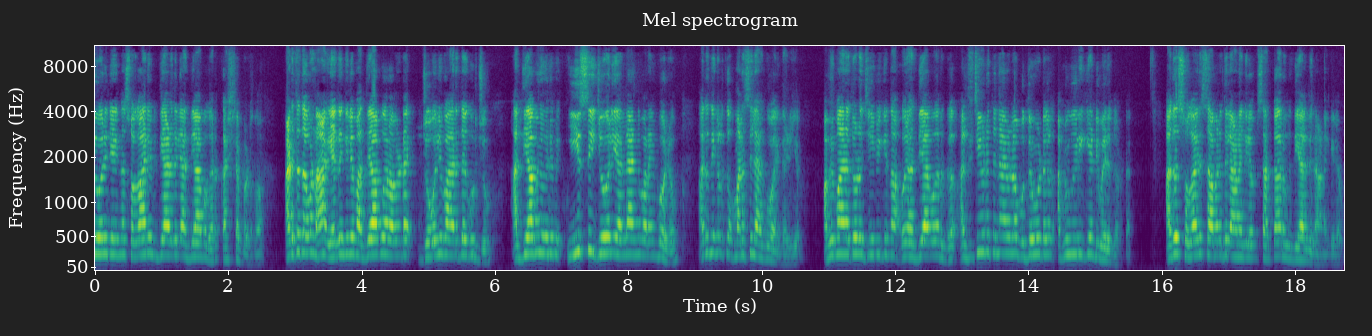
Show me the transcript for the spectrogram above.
ജോലി ചെയ്യുന്ന സ്വകാര്യ വിദ്യാലയത്തിലെ അധ്യാപകർ കഷ്ടപ്പെടുന്നു. അടുത്ത തവണ ഏതെങ്കിലും അധ്യാപകർ അവരുടെ ജോലി ഭാരത്തെക്കുറിച്ചും അധ്യാപനം ഒരു ഈസി ജോലി അല്ല എന്ന് പറയുമ്പോഴും അത് നിങ്ങൾക്ക് മനസ്സിലാക്കുവാൻ കഴിയും. അഭിമാനത്തോടെ ജീവിക്കുന്ന ഒരു അധ്യാപകർക്ക് അതിജീവനത്തിനായുള്ള ബുദ്ധിമുട്ടുകൾ അഭിമുഖീകരിക്കേണ്ടി വരുന്നുണ്ട്. അത് സ്വകാര്യ സ്ഥാപനത്തിലാണെങ്കിലും സർക്കാർ വിദ്യാലയത്തിലാണെങ്കിലും.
